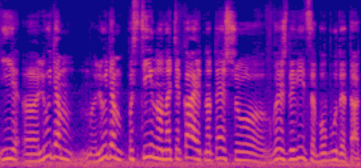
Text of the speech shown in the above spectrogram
І е, людям, людям постійно натякають на те, що ви ж дивіться, бо буде так.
